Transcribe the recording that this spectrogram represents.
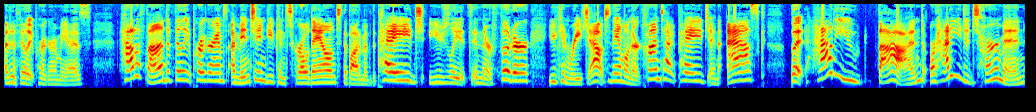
an affiliate program is how to find affiliate programs. I mentioned you can scroll down to the bottom of the page. Usually it's in their footer. You can reach out to them on their contact page and ask. But how do you find or how do you determine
